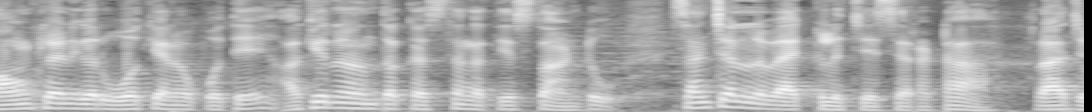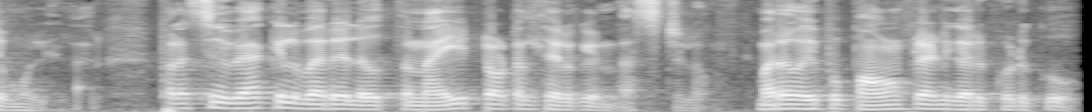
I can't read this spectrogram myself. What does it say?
పవన్ కళ్యాణ్ గారు ఓకే అనకపోతే అకీరానంతో ఖచ్చితంగా తీస్తా అంటూ సంచలన వ్యాఖ్యలు చేశారట రాజమౌళి గారు. ప్రస్తుతం వ్యాఖ్యలు వైరల్ అవుతున్నాయి టోటల్ తెలుగు ఇండస్ట్రీలో. మరోవైపు పవన్ కళ్యాణ్ గారి కొడుకు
